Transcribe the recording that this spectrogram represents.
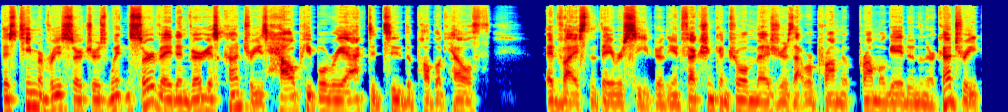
this team of researchers went and surveyed in various countries how people reacted to the public health advice that they received or the infection control measures that were promulgated in their country.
